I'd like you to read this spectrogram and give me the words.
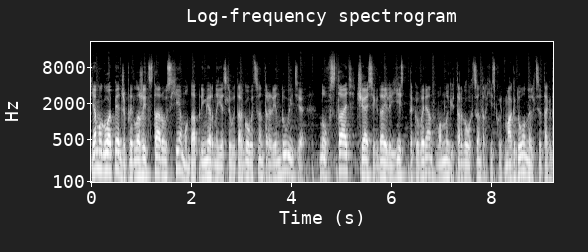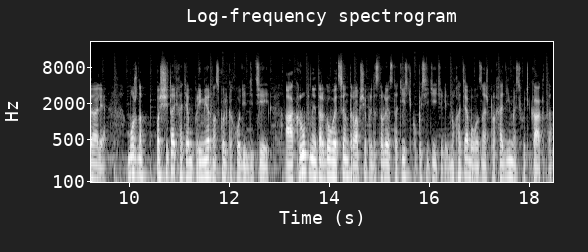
Я могу опять же предложить старую схему, да, примерно если вы торговый центр арендуете, ну, встать часик, да, или есть такой вариант, во многих торговых центрах есть какой-то Макдональдс и так далее. Можно посчитать хотя бы примерно, сколько ходит детей. А крупные торговые центры вообще предоставляют статистику посетителей. Ну, хотя бы, вот знаешь, проходимость хоть как-то.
